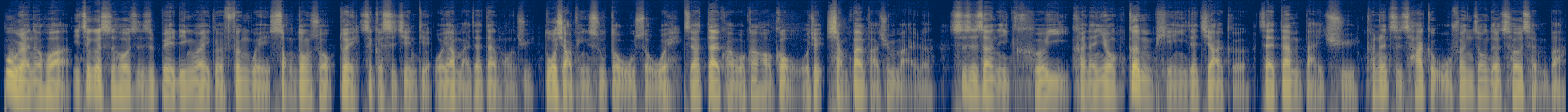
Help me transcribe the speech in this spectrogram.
不然的话，你这个时候只是被另外一个氛围耸动，说对这个时间点我要买在蛋黄区，多小坪数都无所谓，只要贷款我刚好够，我就想办法去买了。事实上，你可以可能用更便宜的价格在蛋白区，可能只差个五分钟的车程吧，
